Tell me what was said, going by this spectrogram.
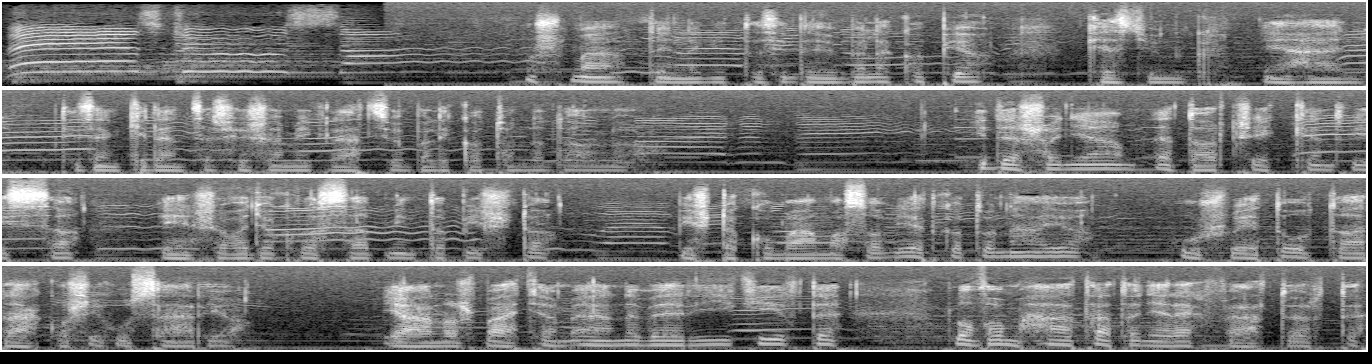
There's two sides. most már tényleg itt az idejű belekapja, kezdjünk néhány 19-es és emigrációbeli katonadallal. Idesanyám, ne tartsékkent vissza, én se vagyok rosszabb, mint a Pista. Pista Kobáma szovjet katonája, húsvét óta a Rákosi huszárja. János bátyám elneverjék írte, lovam hátát a nyerek feltörte.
